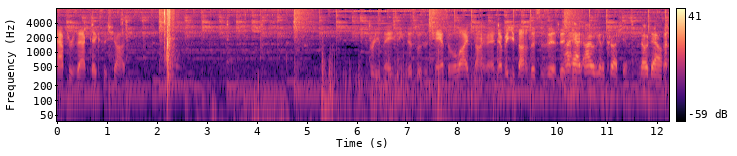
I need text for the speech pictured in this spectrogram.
after Zach takes the shot. Pretty amazing. This was a chance of a lifetime, man. I bet you thought this is it. I had, I was going to crush him, no doubt.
